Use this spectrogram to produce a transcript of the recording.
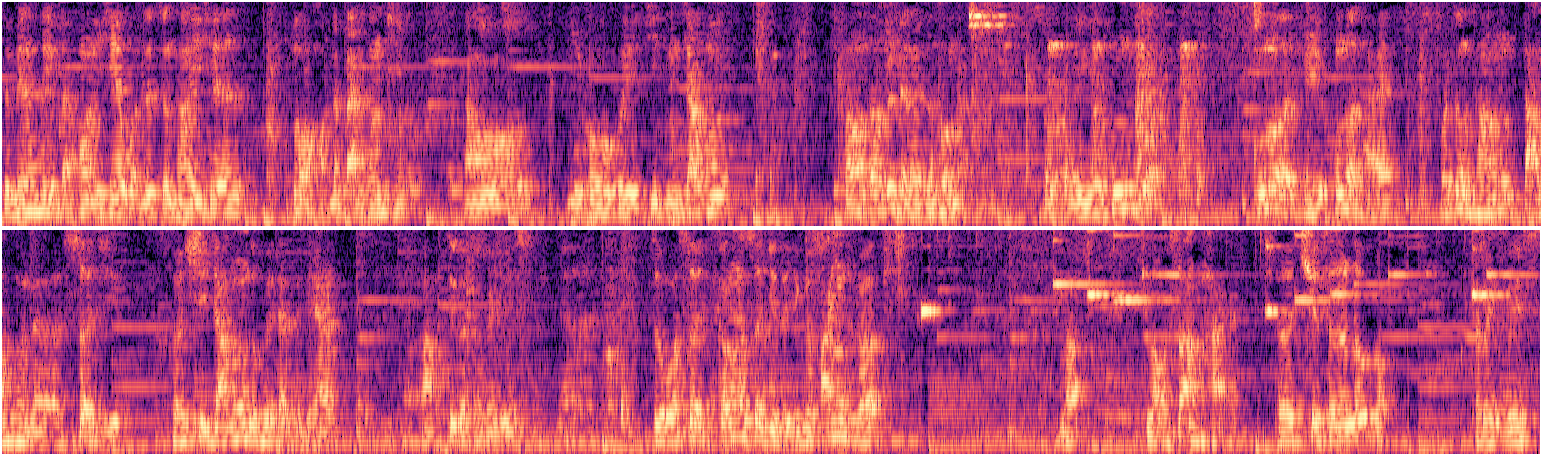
这边会摆放一些我的正常一些做好的半成品，然后以后会进行加工。然后到这边来之后呢，是我的一个工作。工作区、工作台，我正常大部分的设计和细加工都会在这边。啊，这个特别有意思，这我设刚刚设计的一个发音盒。老老上海的汽车的 logo，特别有意思。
